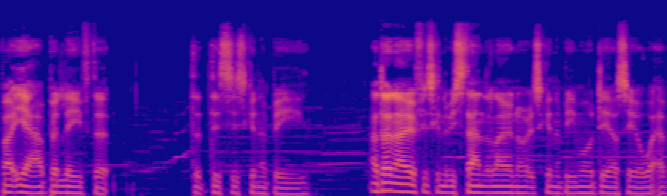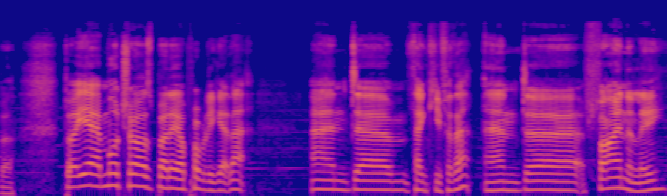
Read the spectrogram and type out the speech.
but yeah, I believe that that this is going to be. I don't know if it's going to be standalone or it's going to be more DLC or whatever. But yeah, more trials, buddy. I'll probably get that. And um, thank you for that. And uh, finally,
